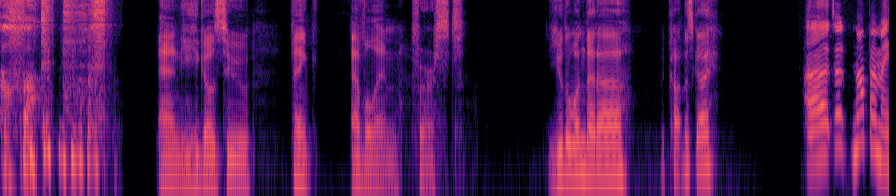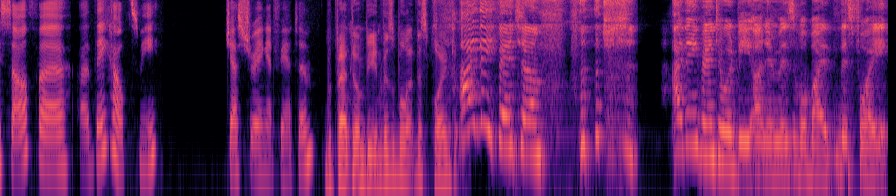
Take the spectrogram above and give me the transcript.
Oh, fuck. And he, he goes to thank Evelyn first. You the one that uh caught this guy? Uh, not by myself. Uh, uh, they helped me, gesturing at Phantom. Would Phantom be invisible at this point? I think Phantom. I think Phantom would be uninvisible by this point.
